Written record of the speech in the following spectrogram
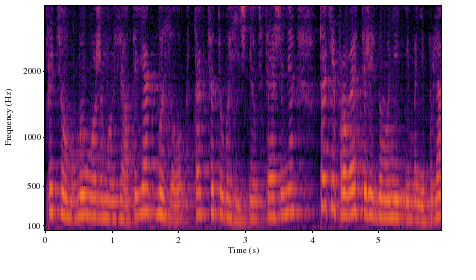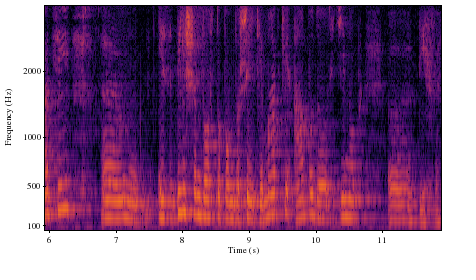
При цьому ми можемо взяти як мазок, так цитологічне обстеження, так і провести різноманітні маніпуляції ем, із більшим доступом до шийки матки або до стінок е, піхви.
